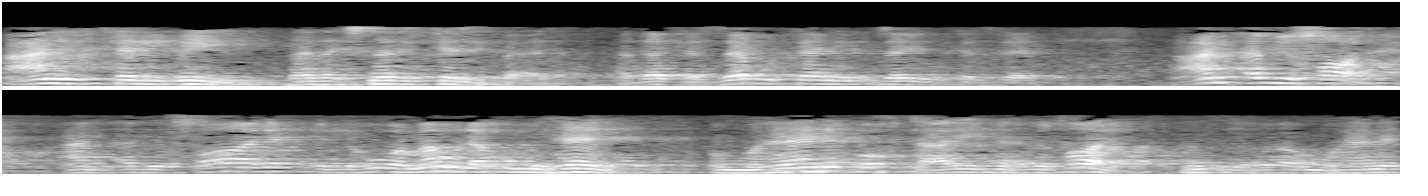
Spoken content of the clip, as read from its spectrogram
عن الكلبي فهذا إسناد الكذب بقى ده. هذا كذاب والثاني زيه كذاب. عن أبي صالح عن أبي صالح اللي هو مولى أم هانئ. أم هانئ أخت علي بن أبي طالب. أم هانئ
